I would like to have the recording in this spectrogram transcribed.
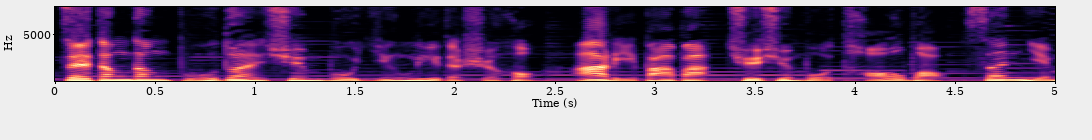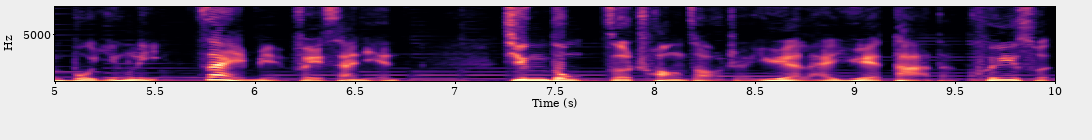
在当当不断宣布盈利的时候，阿里巴巴却宣布淘宝三年不盈利，再免费三年；京东则创造着越来越大的亏损。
